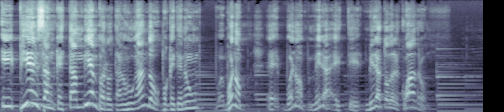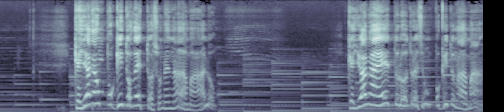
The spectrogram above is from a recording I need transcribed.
y piensan que están bien, pero están jugando porque tienen un bueno, eh, bueno, mira, este, mira todo el cuadro. Que yo haga un poquito de esto, eso no es nada malo. Que yo haga esto, lo otro, es un poquito nada más.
